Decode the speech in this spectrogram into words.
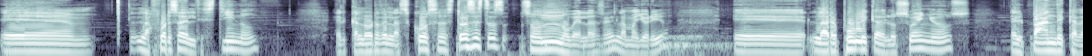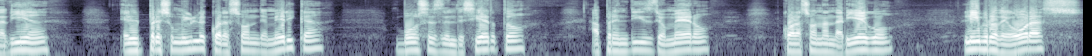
Eh, la fuerza del destino, El calor de las cosas, todas estas son novelas, ¿eh? la mayoría. Eh, la República de los Sueños, El pan de cada día, El presumible corazón de América, Voces del desierto, Aprendiz de Homero, Corazón andariego, Libro de horas,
